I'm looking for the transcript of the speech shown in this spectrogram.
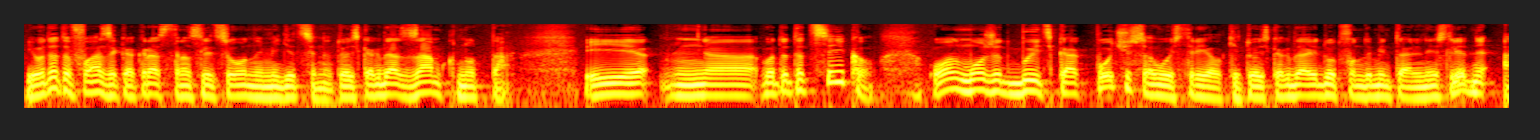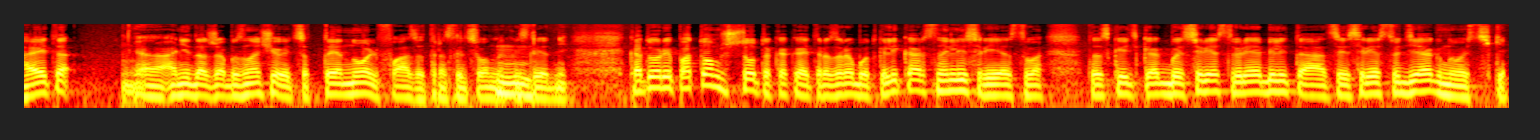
И вот эта фаза как раз трансляционной медицины, то есть когда замкнута. И э, вот этот цикл, он может быть как по часовой стрелке, то есть когда идут фундаментальные исследования, а это Э, они даже обозначаются Т0 фаза трансляционных mm-hmm. исследований, которые потом что-то, какая-то разработка, лекарственные или средства, так сказать, как бы средства реабилитации, средства диагностики,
